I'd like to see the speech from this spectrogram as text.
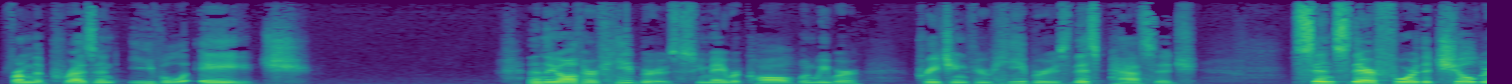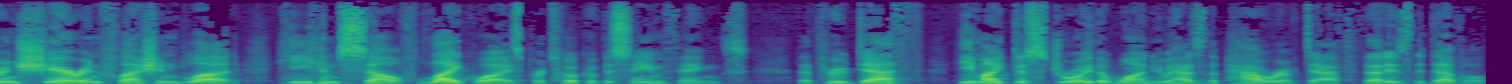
from the present evil age. And the author of Hebrews, you may recall when we were preaching through Hebrews, this passage since therefore the children share in flesh and blood, he himself likewise partook of the same things, that through death he might destroy the one who has the power of death, that is, the devil,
